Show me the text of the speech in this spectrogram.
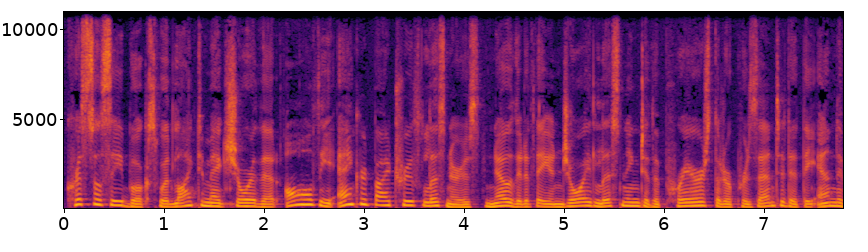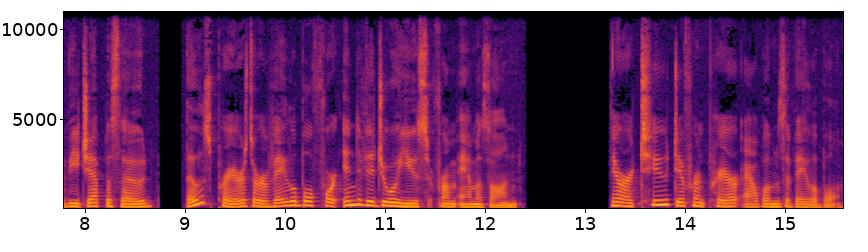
Crystal Sea Books would like to make sure that all the Anchored by Truth listeners know that if they enjoy listening to the prayers that are presented at the end of each episode, those prayers are available for individual use from Amazon. There are two different prayer albums available.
